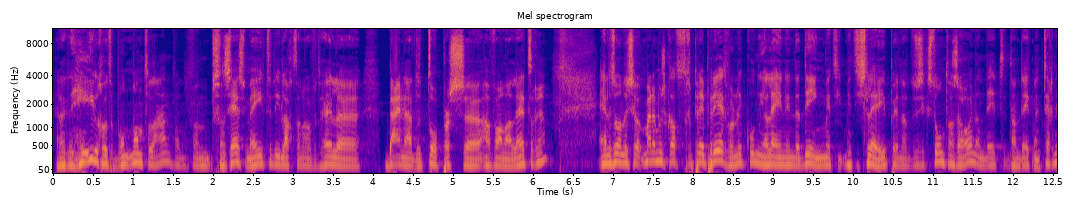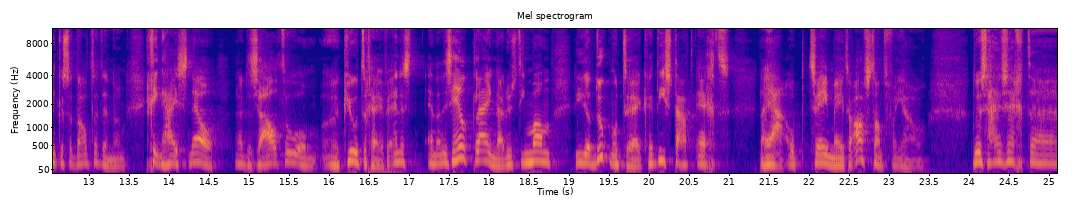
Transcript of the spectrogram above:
En had ik een hele grote bondmantel aan van, van, van zes meter. Die lag dan over het hele, bijna de toppers eh avant la lettre. En zo, maar dan moest ik altijd geprepareerd worden. Ik kon niet alleen in dat ding met die, met die sleep. En dan, dus ik stond dan zo en dan deed, dan deed mijn technicus dat altijd. En dan ging hij snel naar de zaal toe om een uh, cue te geven. En, en dan is heel klein daar. Dus die man die dat doek moet trekken, die staat echt, nou ja, op twee meter afstand van jou. Dus hij zegt uh,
